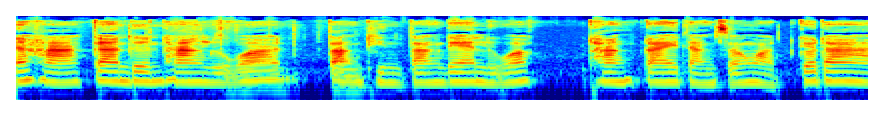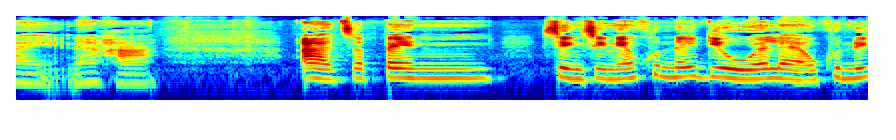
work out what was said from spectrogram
นะคะ การเดินทางหรือว่าต่างถิ่นต่างแดนหรือว่า ทางไกลต่างจังหวัดก็ได้นะคะ อาจจะเป็นสิ่งสิ่งนี้คุณได้ดิวไว้แล้ว คุณได้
